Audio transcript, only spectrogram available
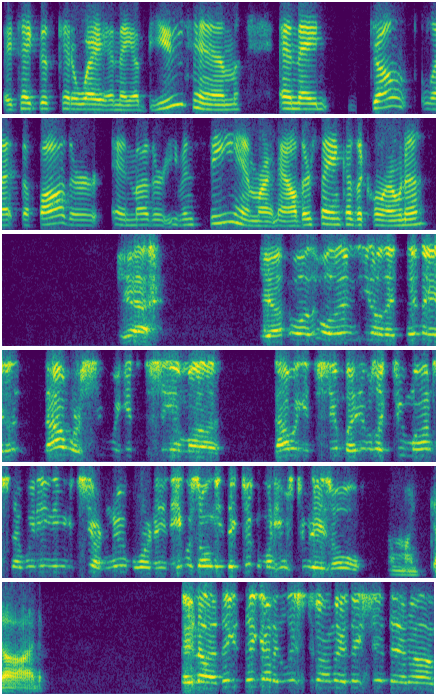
They take this kid away and they abuse him, and they don't let the father and mother even see him right now. They're saying because of Corona. Yeah, yeah. Well, well, then you know, they, then they now we're we get to see him. Uh, now we get to see him, but it was like two months that we didn't even see our newborn, and he was only they took him when he was two days old. Oh my God. And uh, they they got it listed on there. They said that um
